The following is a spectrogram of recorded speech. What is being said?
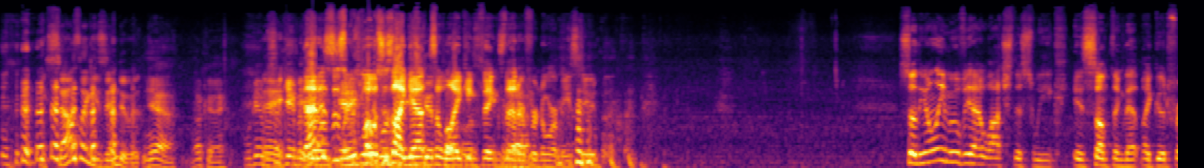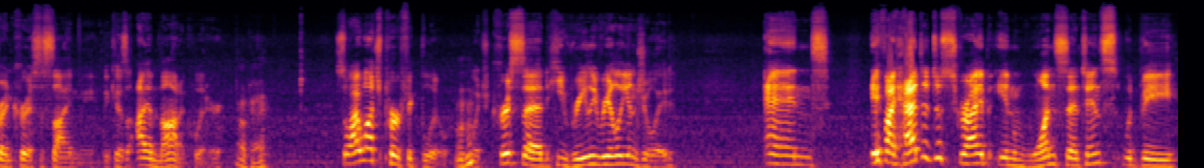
He sounds like he's into it. Yeah. Okay. We'll give him Hey, some Game of That Thrones is as close as I get to liking things that are for normies, dude. so the only movie I watched this week is something that my good friend Chris assigned me because I am not a quitter. Okay. So I watched Perfect Blue, which Chris said he really, really enjoyed. And if I had to describe in one sentence, would be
